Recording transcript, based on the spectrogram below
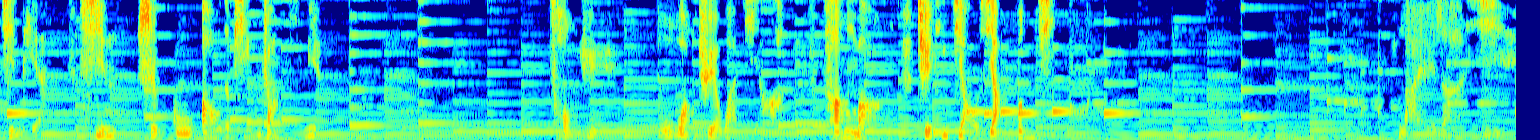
今天，心是孤傲的屏障一面。从玉不忘却晚霞，苍茫却听脚下风起。来了夜。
